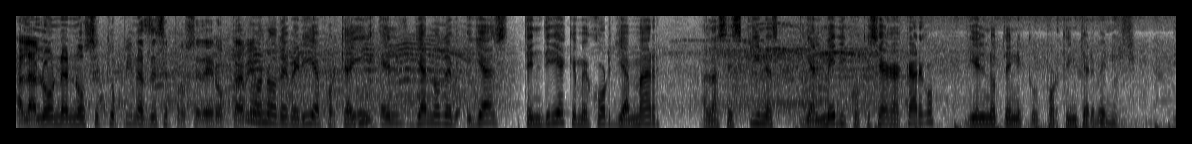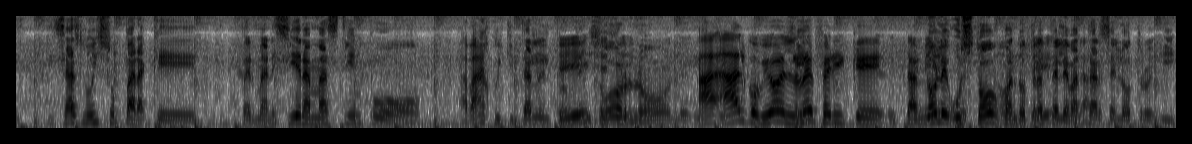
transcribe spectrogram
a la lona. No sé qué opinas de ese proceder, Octavio. No, no debería, porque ahí él ya no debe, ya tendría que mejor llamar a las esquinas y al médico que se haga cargo y él no tiene por qué intervenir. Quizás lo hizo para que permaneciera más tiempo abajo y quitarle el protector, sí, sí, sí. ¿no? Ah, algo vio el referee que también... No le gustó pues, cuando trata de levantarse claro. el otro y,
